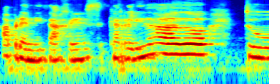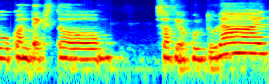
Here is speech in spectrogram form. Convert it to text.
aprendizajes que has realizado, tu contexto sociocultural,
